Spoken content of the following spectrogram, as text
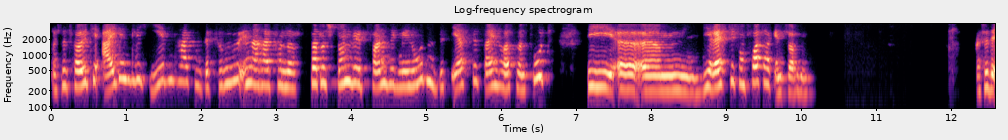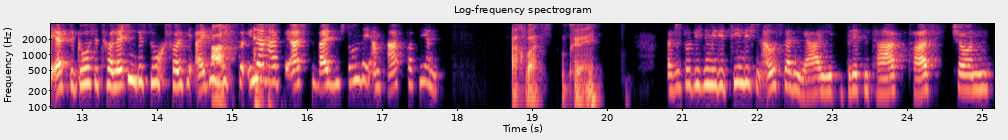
Also es sollte eigentlich jeden Tag in der Früh innerhalb von einer Viertelstunde, 20 Minuten das Erste sein, was man tut, die, äh, ähm, die Reste vom Vortag entsorgen. Also der erste große Toilettenbesuch sollte eigentlich Ach, so innerhalb okay. der ersten halben Stunde am Tag passieren. Ach was, okay. Also so diese medizinischen Aussagen, ja, jeden dritten Tag passt schon,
